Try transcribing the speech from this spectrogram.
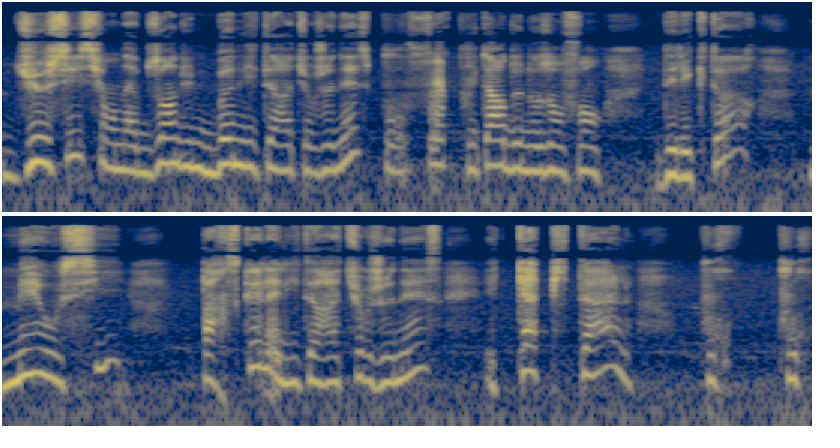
Dieu sait si on a besoin d'une bonne littérature jeunesse pour faire plus tard de nos enfants des lecteurs, mais aussi parce que la littérature jeunesse est capitale pour, pour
